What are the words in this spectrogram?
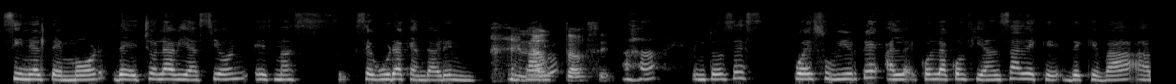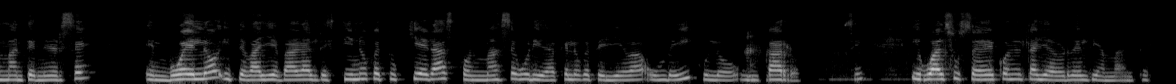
sin el temor. De hecho, la aviación es más segura que andar en, en auto. Sí. Ajá. Entonces, puedes subirte con la confianza de que, de que va a mantenerse en vuelo y te va a llevar al destino que tú quieras con más seguridad que lo que te lleva un vehículo, un carro. ¿sí? Igual sucede con el tallador del diamante.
